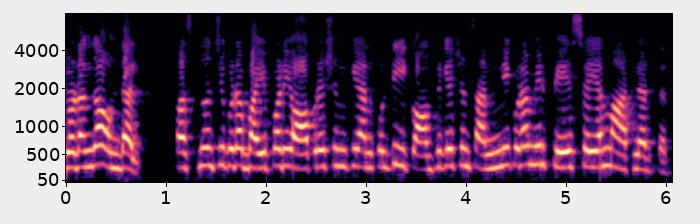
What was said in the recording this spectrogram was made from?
దృఢంగా ఉండాలి. ఫస్ట్ నుంచి కూడా భయపడి ఆపరేషన్కి అనుకుంటే ఈ కాంప్లికేషన్స్ అన్నీ కూడా మీరు ఫేస్ చేయని మాట్లాడతారు.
